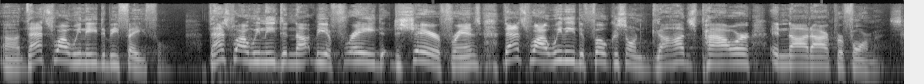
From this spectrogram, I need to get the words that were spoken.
Uh, that's why we need to be faithful. That's why we need to not be afraid to share, friends. That's why we need to focus on God's power and not our performance.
